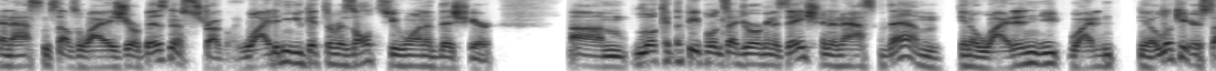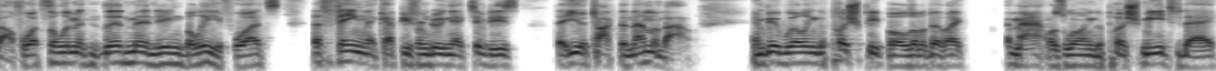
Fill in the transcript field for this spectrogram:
and ask themselves, why is your business struggling? Why didn't you get the results you wanted this year? Um, look at the people inside your organization and ask them, you know, why didn't you, why didn't, you know, look at yourself. What's the limit, limiting belief? What's the thing that kept you from doing the activities that you had talked to them about? And be willing to push people a little bit like Matt was willing to push me today.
